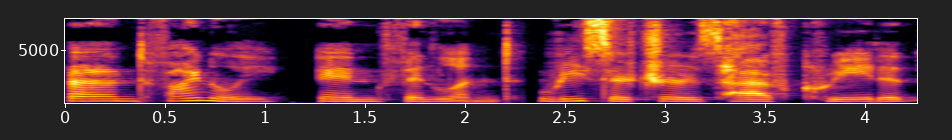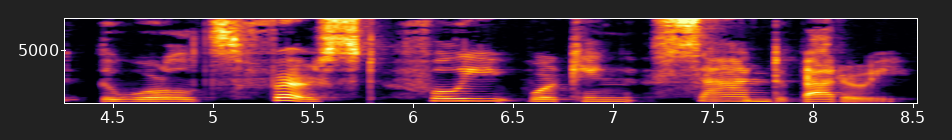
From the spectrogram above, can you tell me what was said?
And finally, in Finland, researchers have created the world's first fully working sand battery.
